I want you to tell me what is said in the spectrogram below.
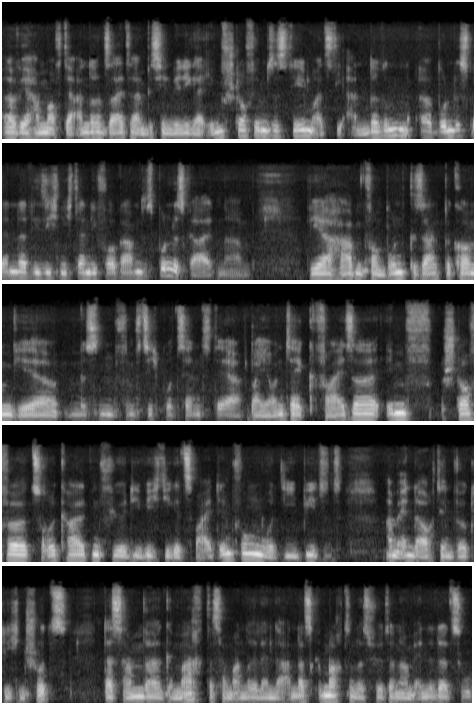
Äh, wir haben auf der anderen Seite ein bisschen weniger Impfstoff im System als die anderen äh, Bundesländer, die sich nicht an die Vorgaben des Bundes gehalten haben. Wir haben vom Bund gesagt bekommen, wir müssen 50 Prozent der BioNTech-Pfizer-Impfstoffe zurückhalten für die wichtige Zweitimpfung. Nur die bietet am Ende auch den wirklichen Schutz. Das haben wir gemacht, das haben andere Länder anders gemacht und das führt dann am Ende dazu,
